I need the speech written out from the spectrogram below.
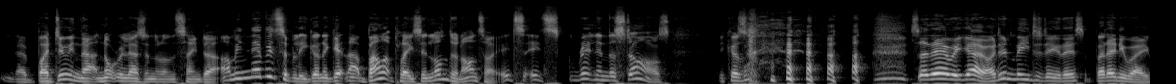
you know by doing that and not realizing that on the same day i'm inevitably going to get that ballot place in london aren't i it's it's written in the stars because so there we go i didn't mean to do this but anyway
